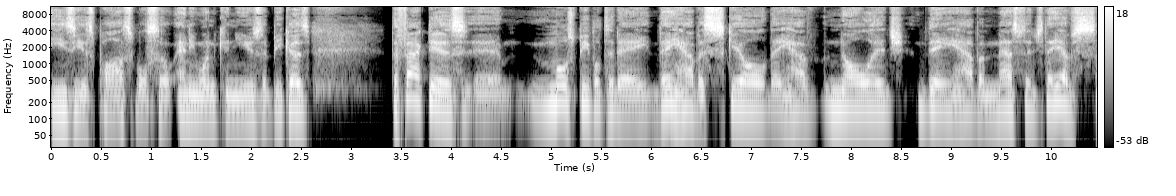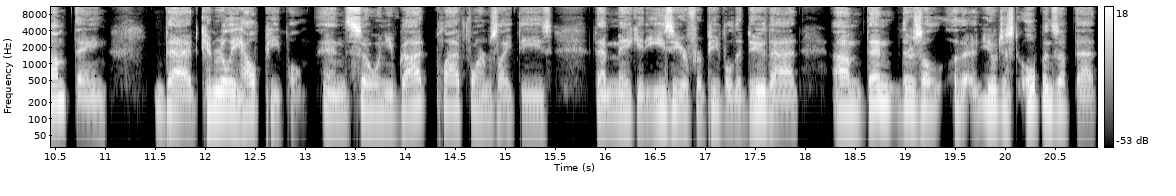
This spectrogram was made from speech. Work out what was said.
easy as possible so anyone can use it. Because the fact is uh, most people today they have a skill they have knowledge they have a message they have something that can really help people. And so when you've got platforms like these that make it easier for people to do that, um, then there's a, you know, just opens up that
